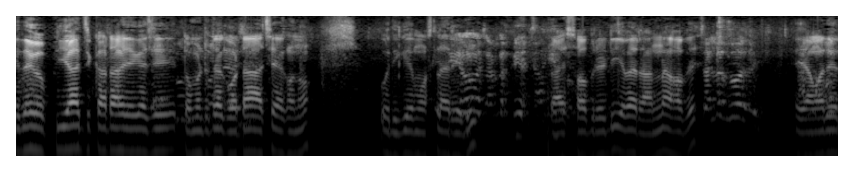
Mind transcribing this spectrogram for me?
এ দেখো, পেঁয়াজ কাটা হয়ে গেছে, টমেটোটা গোটা আছে এখনও। ওদিকে মশলা রেডি প্রায় সব রেডি এবার রান্না হবে। এই আমাদের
